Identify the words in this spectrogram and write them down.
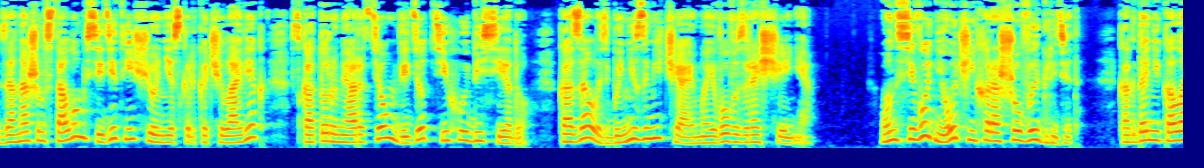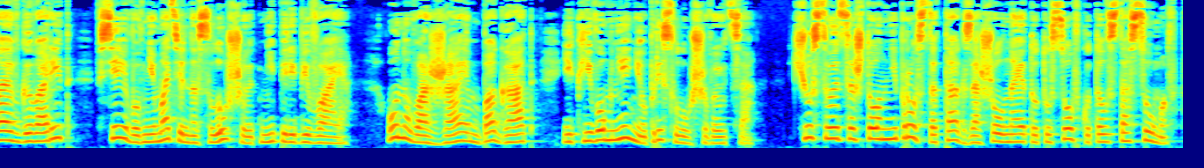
За нашим столом сидит еще несколько человек, с которыми Артем ведет тихую беседу, казалось бы, не замечая моего возвращения. Он сегодня очень хорошо выглядит. Когда Николаев говорит, все его внимательно слушают, не перебивая. Он уважаем, богат и к его мнению прислушиваются. Чувствуется, что он не просто так зашел на эту тусовку толстосумов.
